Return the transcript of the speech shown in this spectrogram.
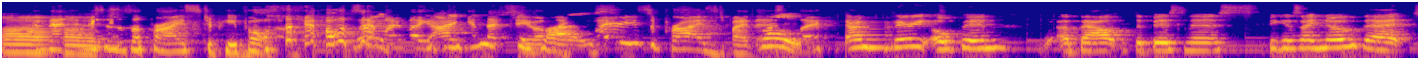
Uh, and, that, this is a surprise to people. Right. I'm like, I get that too. Like, why are you surprised by this? Right. Like, I'm very open about the business because I know that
